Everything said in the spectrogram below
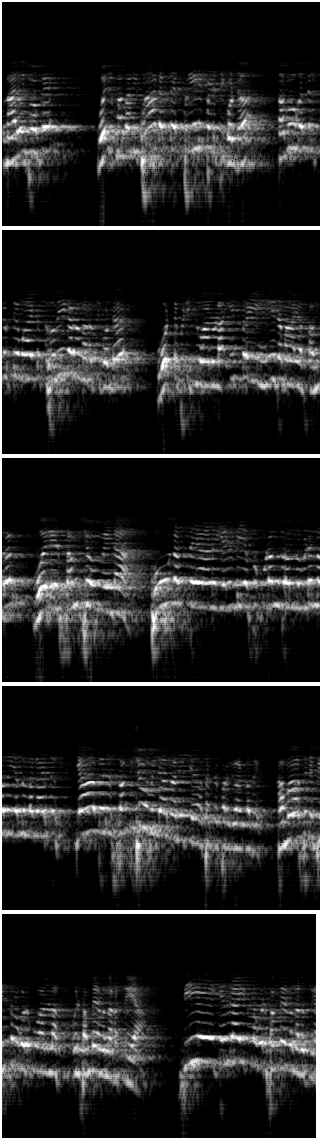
ഒന്ന് ആലോചിച്ച് നോക്ക്. ഒരു മതവിഭാഗത്തെ പ്രീണിപ്പെടുത്തിക്കൊണ്ട് സമൂഹത്തിൽ കൃത്യമായിട്ട് ധ്രുവീകരണം നടത്തിക്കൊണ്ട് വോട്ട് പിടിക്കുവാനുള്ള ഇത്രയും നീതമായ തന്ത്രം ഒരു സംശയവും വേണ്ട. ഭൂതത്തെയാണ് എൽ ഡി എഫ് കുടം തുറന്നു വിടുന്നത് എന്നുള്ള കാര്യത്തിൽ യാതൊരു സംശയവുമില്ല എന്നാണ് എനിക്ക് അവസരത്തിൽ പറയാനുള്ളത് ഹമാസിന് പിന്തുണ കൊടുക്കുവാനുള്ള ഒരു സമ്മേളനം നടക്കുകയാണ് സി എക്കെതിരായിട്ടുള്ള ഒരു സമ്മേളനം നടത്തുക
